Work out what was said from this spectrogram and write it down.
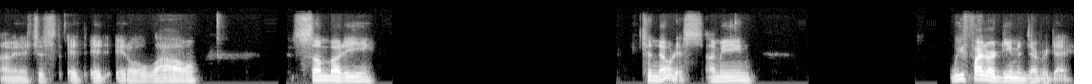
I mean, it's just it it it'll allow somebody to notice. I mean, we fight our demons every day.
